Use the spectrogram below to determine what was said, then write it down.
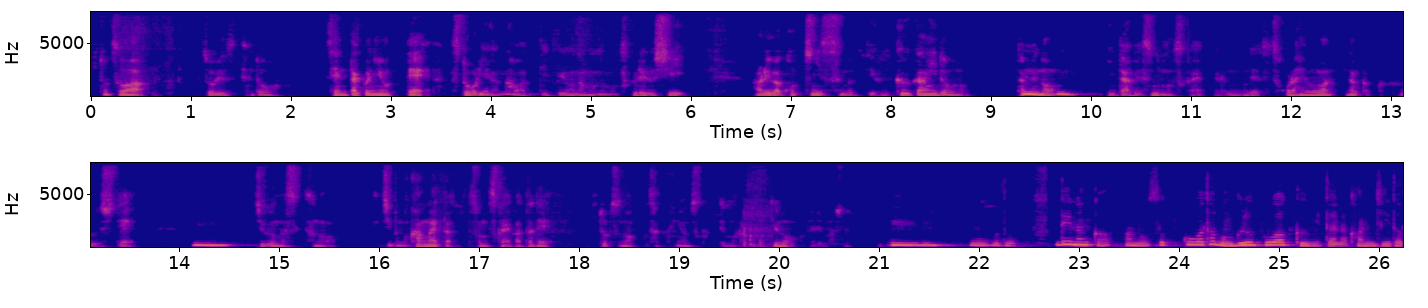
一つは、そういう、えっと、選択によってストーリーが変わっていくようなものも作れるし、あるいはこっちに進むっていうふうに空間移動のためのうんインターフェースにも使えるので、そこら辺はなんか工夫して、うん。自分がす、あの、自分の考えたその使い方で一つの作品を作ってもらうっていうのをやりました。うんなるほど。で、なんか、あの、そこは多分グループワークみたいな感じだっ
